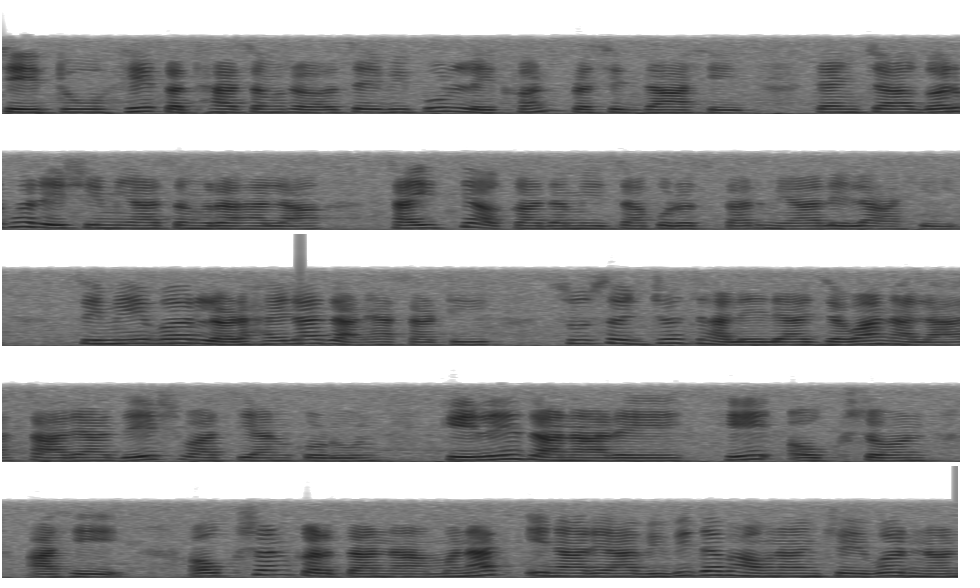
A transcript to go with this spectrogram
चेतू हे कथासंग्रह असे विपुल लेखन प्रसिद्ध आहे त्यांच्या गर्भरेशीम या संग्रहाला साहित्य अकादमीचा पुरस्कार मिळालेला आहे. सीमेवर लढायला जाण्यासाठी सुसज्ज झालेल्या जवानाला साऱ्या देशवासियांकडून केले जाणारे हे औक्षण आहे. औक्षण करताना मनात येणाऱ्या विविध भावनांचे वर्णन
